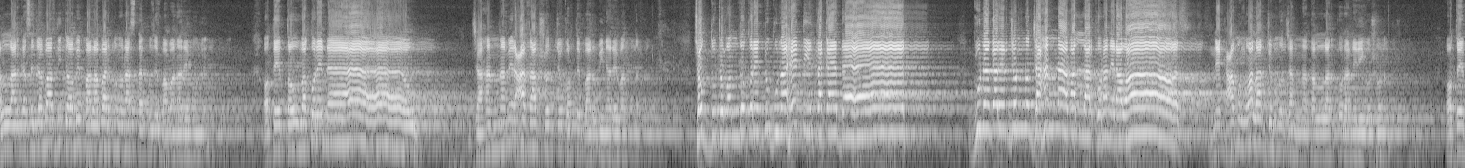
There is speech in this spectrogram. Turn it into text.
আল্লাহর কাছে জবাব দিতে হবে, পালাবার কোনো রাস্তা খুঁজে পাবা না রে মনে অতএব তওবা করে নাও। জাহান নামের আজাব সহ্য করতে পারবি না রে বান্দা। চোখ দুটো বন্ধ করে একটু গুনাহের দিয়ে তাকায় দেখ। গুনাগারের জন্য জাহান্নাম আল্লাহর কোরআনের আওয়াজ। নেক আমলওয়ালার জন্য জান্নাত আল্লাহর কোরআনেরই ঘোষণা। অতএব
